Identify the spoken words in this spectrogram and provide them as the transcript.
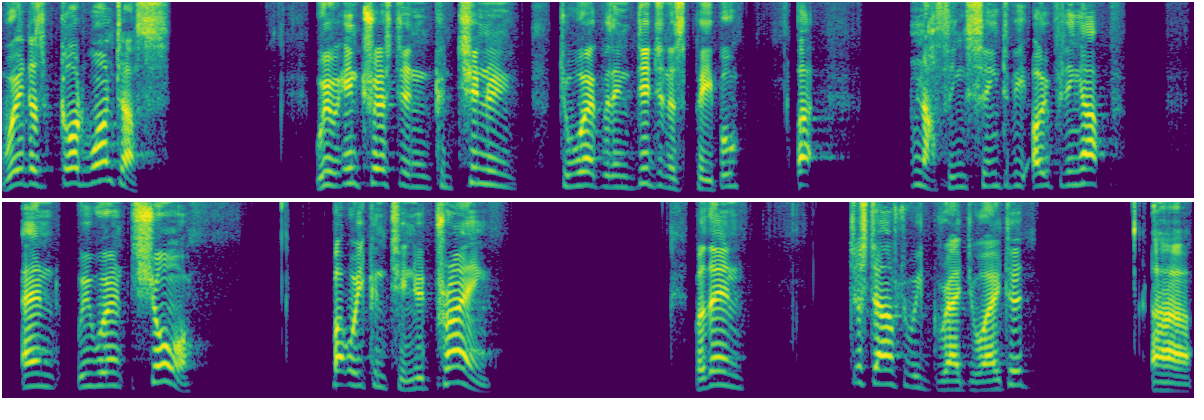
Where does God want us? We were interested in continuing to work with Indigenous people, but nothing seemed to be opening up, and we weren't sure. But we continued praying. But then, just after we graduated, uh,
